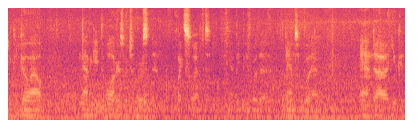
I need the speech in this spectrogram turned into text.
you could go out, navigate the waters, which of course have been quite swift, you know, before the dams were put in, and uh, you could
